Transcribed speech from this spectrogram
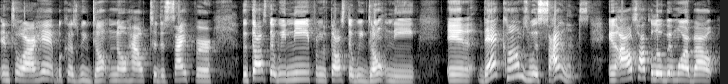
into our head because we don't know how to decipher the thoughts that we need from the thoughts that we don't need. And that comes with silence. And I'll talk a little bit more about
